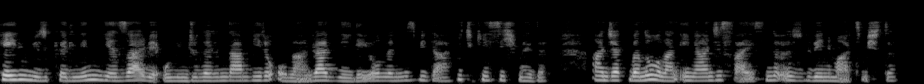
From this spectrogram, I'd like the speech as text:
Hayley müzikalinin yazar ve oyuncularından biri olan Ragni ile yollarımız bir daha hiç kesişmedi. Ancak bana olan inancı sayesinde özgüvenim artmıştı.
